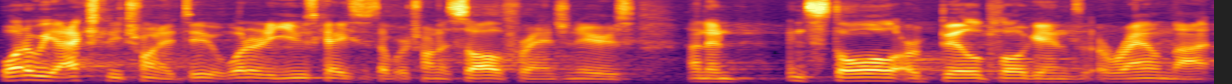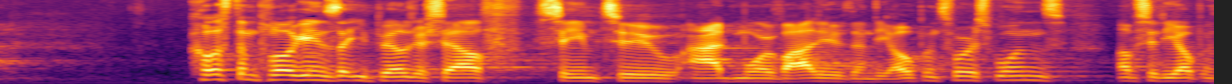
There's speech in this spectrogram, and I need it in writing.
what are we actually trying to do? What are the use cases that we're trying to solve for engineers? And then install or build plugins around that. Custom plugins that you build yourself seem to add more value than the open source ones. Obviously, the open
